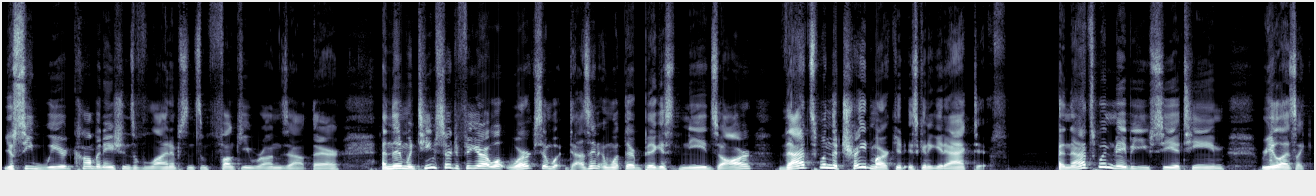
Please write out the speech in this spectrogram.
You'll see weird combinations of lineups and some funky runs out there. And then when teams start to figure out what works and what doesn't and what their biggest needs are, that's when the trade market is going to get active. And that's when maybe you see a team realize, like,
